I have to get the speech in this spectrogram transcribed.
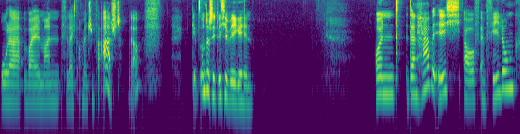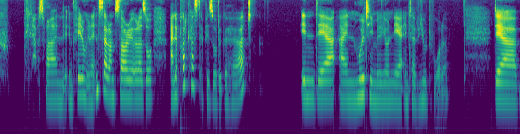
Oder weil man vielleicht auch Menschen verarscht. Ja? Gibt es unterschiedliche Wege hin. Und dann habe ich auf Empfehlung, ich glaube, es war eine Empfehlung in der Instagram-Story oder so, eine Podcast-Episode gehört, in der ein Multimillionär interviewt wurde, der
